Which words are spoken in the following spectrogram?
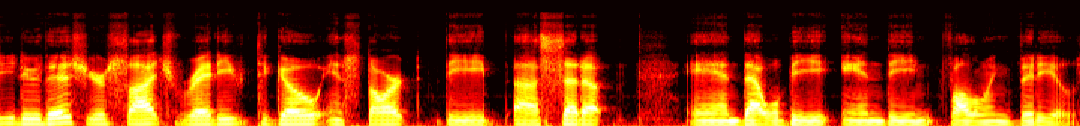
you do this, your site's ready to go and start the uh, setup and that will be in the following videos.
